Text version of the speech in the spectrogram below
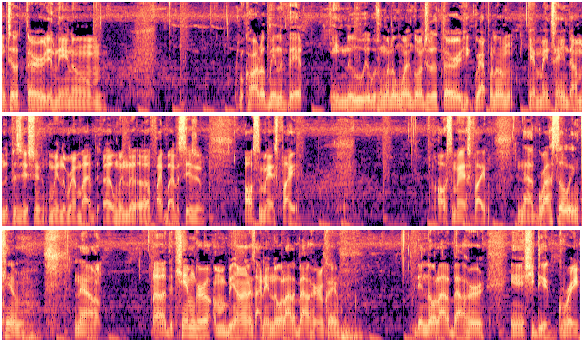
until the third, and then um Ricardo being the vet, he knew it was one on one going to the third. He grappled him and maintained dominant position, win the round by uh, win the uh, fight by decision. Awesome ass fight. Awesome ass fight. Now Grasso and Kim. Now uh, the Kim girl, I'm gonna be honest, I didn't know a lot about her. Okay, didn't know a lot about her, and she did great.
